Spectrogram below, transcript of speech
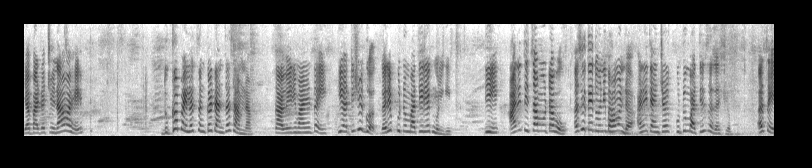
या पाठाचे नाव आहे दुःख पहिलं संकटांचा सामना. कावेरी माने ताई ही अतिशय ग गरीब कुटुंबातील एक मुलगी. ती आणि तिचा मोठा भाऊ असे ते दोन्ही भावंड आणि त्यांच्या कुटुंबातील सदस्य. असे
